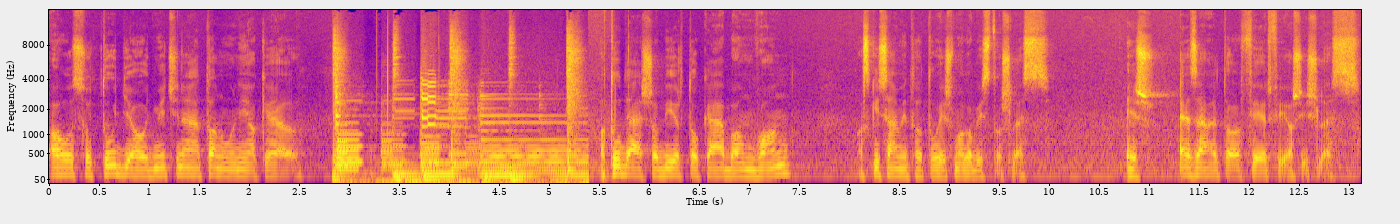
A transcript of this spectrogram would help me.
ahhoz, hogy tudja, hogy mit csinál, tanulnia kell. A tudása birtokában van, az kiszámítható és magabiztos lesz. És ezáltal férfias is lesz.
